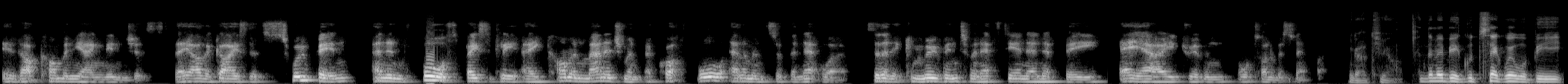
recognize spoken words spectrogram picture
is our common YANG ninjas. They are the guys that swoop in and enforce basically a common management across all elements of the network so that it can move into an SDN NFV AI driven autonomous network. Got you. And then maybe a good segue would be,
